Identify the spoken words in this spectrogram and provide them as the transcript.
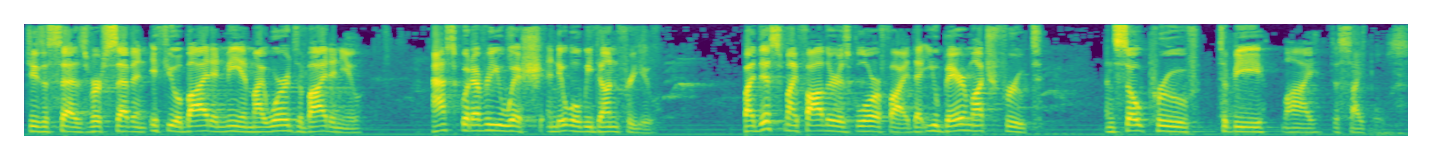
Jesus says, verse 7 If you abide in me and my words abide in you, ask whatever you wish, and it will be done for you. By this my Father is glorified, that you bear much fruit, and so prove to be my disciples.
